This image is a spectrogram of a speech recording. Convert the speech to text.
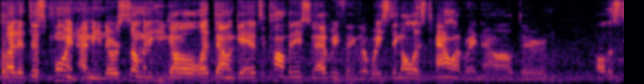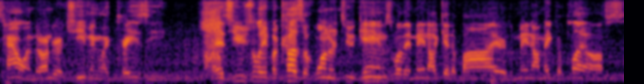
But at this point, I mean, there were so many. You got all the letdown games. It's a combination of everything. They're wasting all this talent right now out there. All this talent. They're underachieving like crazy. And it's usually because of one or two games where they may not get a bye or they may not make the playoffs.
